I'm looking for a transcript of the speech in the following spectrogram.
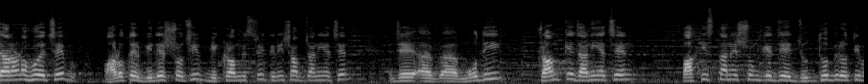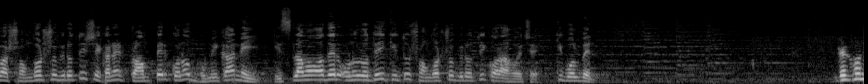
জানানো হয়েছে, ভারতের বিদেশ সচিব বিক্রম মিস্ত্রি তিনি সব জানিয়েছেন যে মোদি ট্রাম্পকে জানিয়েছেন পাকিস্তানের সঙ্গে যে যুদ্ধবিরতি বা সংঘর্ষ বিরতি সেখানে ট্রাম্পের কোনো ভূমিকা নেই। ইসলামাবাদের অনুরোধেই কিন্তু সংঘর্ষ বিরতি করা হয়েছে। কি বলবেন? দেখুন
